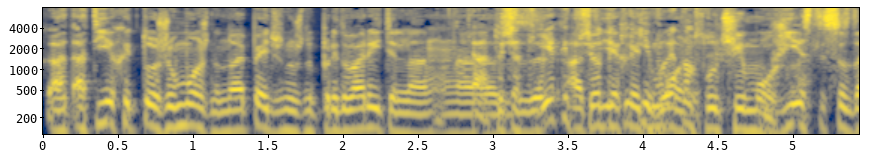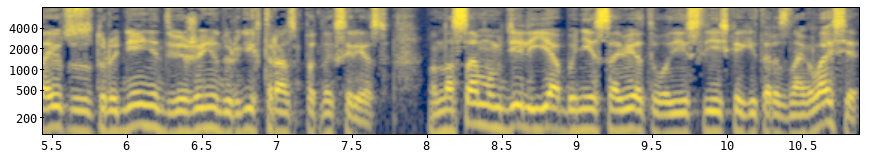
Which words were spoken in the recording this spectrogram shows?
отъехать тоже можно, но опять же нужно предварительно... А, то есть отъехать, все-таки и в этом случае можно? Если создаются затруднения движению других транспортных средств. Но на самом деле я бы не советовал, если есть какие-то разногласия,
